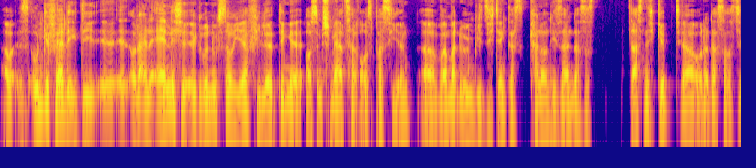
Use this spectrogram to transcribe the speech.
aber es ist ungefähr die, die äh, oder eine ähnliche Gründungsstory, ja, viele Dinge aus dem Schmerz heraus passieren, äh, weil man irgendwie sich denkt, das kann doch nicht sein, dass es das nicht gibt, ja, oder dass, das,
